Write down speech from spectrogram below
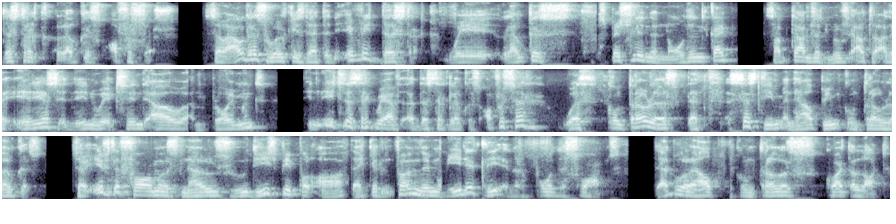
district locust officers. So how this works is that in every district where locusts, especially in the Northern Cape, sometimes it moves out to other areas and then we extend our employment in each district, we have a district locust officer with controllers that assist him and help him control locusts. So if the farmers knows who these people are, they can phone them immediately and report the swarms. That will help the controllers quite a lot.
